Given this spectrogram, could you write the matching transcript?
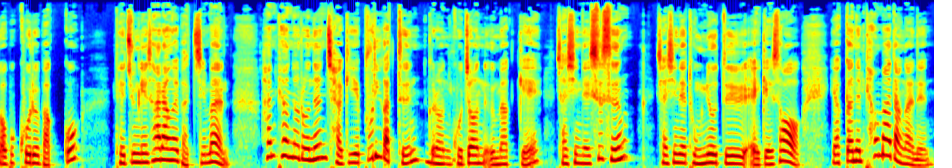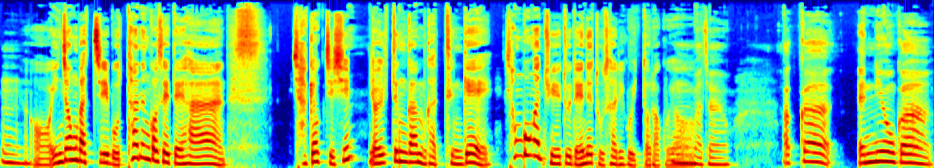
러브콜을 받고 대중의 사랑을 받지만 한편으로는 자기의 뿌리 같은 그런 고전 음악계, 자신의 스승, 자신의 동료들에게서 약간은 폄하당하는 음. 어, 인정받지 못하는 것에 대한 자격지심, 열등감 같은 게 성공한 뒤에도 내내 도사리고 있더라고요. 음, 맞아요. 아까 엔니오가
